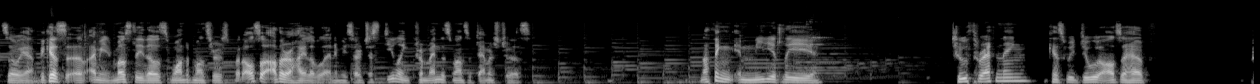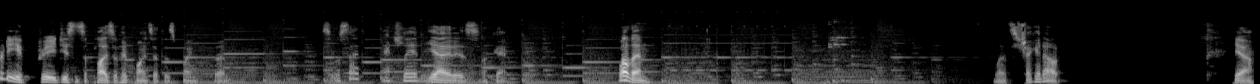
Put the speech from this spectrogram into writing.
So yeah, because, uh, I mean, mostly those wanted monsters, but also other high-level enemies are just dealing tremendous amounts of damage to us. Nothing immediately too threatening, because we do also have pretty pretty decent supplies of hit points at this point, but... So is that actually it? Yeah, it is. Okay. Well then. Let's check it out. Yeah,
